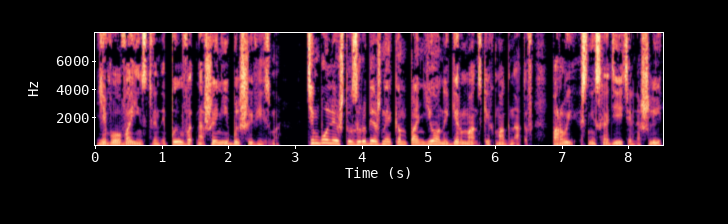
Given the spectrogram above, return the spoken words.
его воинственный пыл в отношении большевизма. Тем более, что зарубежные компаньоны германских магнатов порой снисходительно шли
